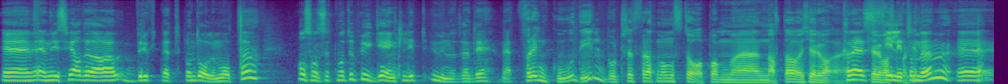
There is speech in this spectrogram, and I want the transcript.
eh, enn hvis vi hadde brukt nettet på en dårlig måte. Og sånn sett måtte bygge egentlig litt unødvendig nett. For en god deal, bortsett fra at man må stå opp om eh, natta og kjøre Kan jeg si litt om den? Eh,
